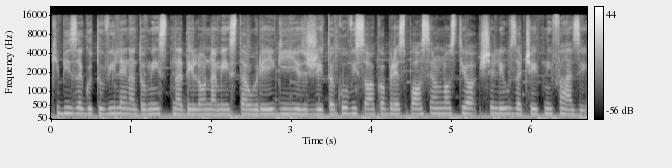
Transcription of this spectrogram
ki bi zagotovile nadomestna delovna mesta v regiji z že tako visoko brezposelnostjo, šele v začetni fazi.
